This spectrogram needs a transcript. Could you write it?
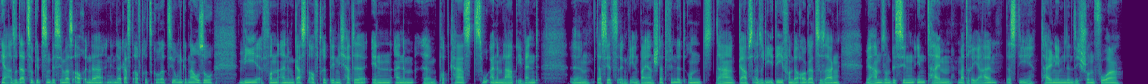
Ja, also dazu gibt's ein bisschen was auch in der, in der Gastauftrittskoration, genauso wie von einem Gastauftritt, den ich hatte in einem ähm, Podcast zu einem Lab-Event, ähm, das jetzt irgendwie in Bayern stattfindet. Und da gab's also die Idee von der Orga zu sagen, wir haben so ein bisschen In-Time-Material, dass die Teilnehmenden sich schon vor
